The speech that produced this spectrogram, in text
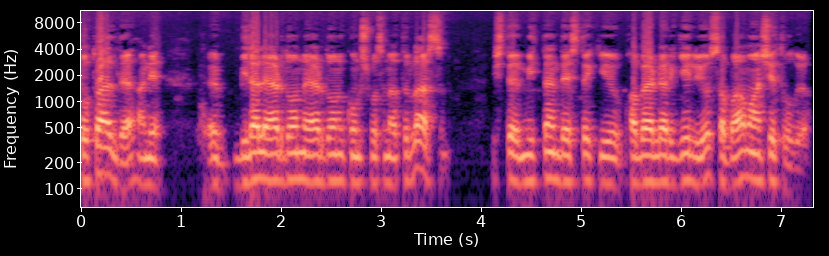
totalde hani e, Bilal Erdoğan'la Erdoğan'ın konuşmasını hatırlarsın. İşte MİT'ten destek haberler geliyor, sabaha manşet oluyor.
